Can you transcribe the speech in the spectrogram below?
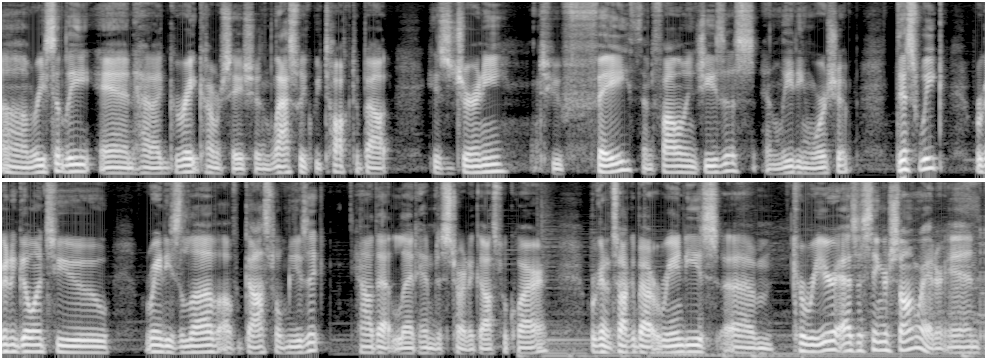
um, recently and had a great conversation. Last week we talked about his journey to faith and following Jesus and leading worship. This week we're going to go into Randy's love of gospel music, how that led him to start a gospel choir. We're going to talk about Randy's um, career as a singer songwriter and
